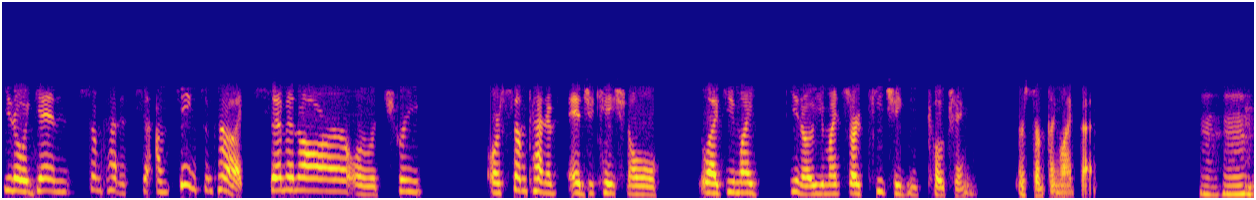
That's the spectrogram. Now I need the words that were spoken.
you know again some kind of i'm seeing some kind of like seminar or retreat or some kind of educational like you might you know you might start teaching coaching or something like that Mm-hmm.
